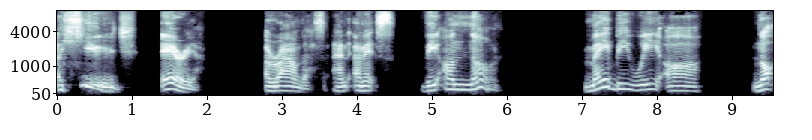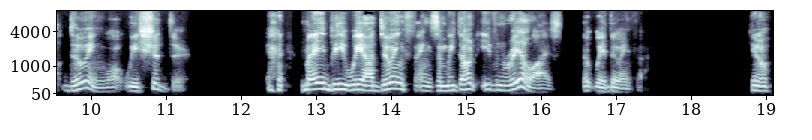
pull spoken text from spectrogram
a huge area around us, and, and it's the unknown. Maybe we are not doing what we should do. Maybe we are doing things and we don't even realize that we're doing that. You know,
